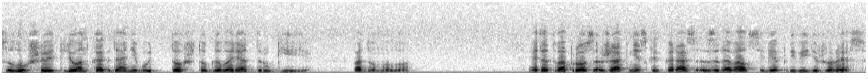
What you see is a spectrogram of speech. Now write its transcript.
«Слушает ли он когда-нибудь то, что говорят другие?» — подумал он. Этот вопрос Жак несколько раз задавал себе при виде Жореса.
